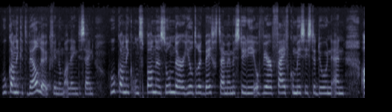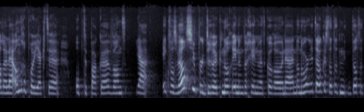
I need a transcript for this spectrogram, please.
hoe kan ik het wel leuk vinden om alleen te zijn? Hoe kan ik ontspannen zonder heel druk bezig te zijn met mijn studie of weer vijf commissies te doen en allerlei andere projecten op te pakken? Want ja, ik was wel super druk nog in het begin met corona. En dan hoor je het ook eens dat het, dat het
